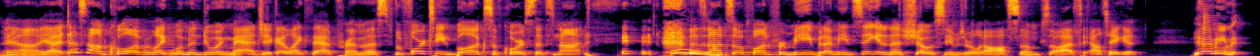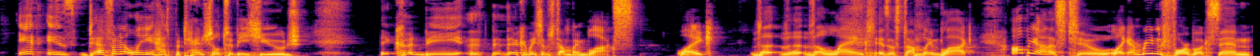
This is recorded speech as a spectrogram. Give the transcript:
Yeah, yeah, it does sound cool. I mean, like women doing magic. I like that premise. The 14 books, of course, that's not that's not so fun for me. But I mean, seeing it in a show seems really awesome. So I I'll take it. Yeah, I mean, it is definitely has potential to be huge. It could be th- there could be some stumbling blocks. Like the the the length is a stumbling block. I'll be honest too. Like I'm reading four books in.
